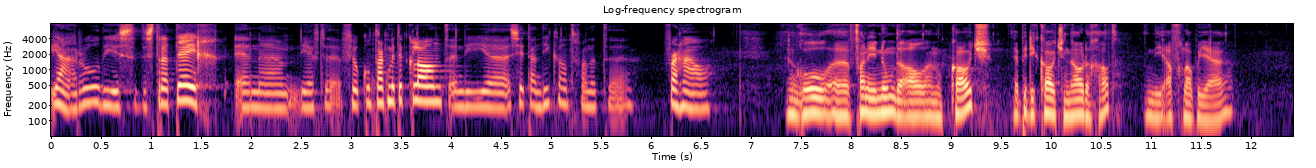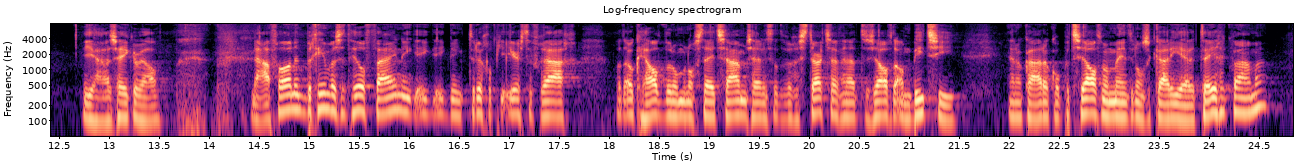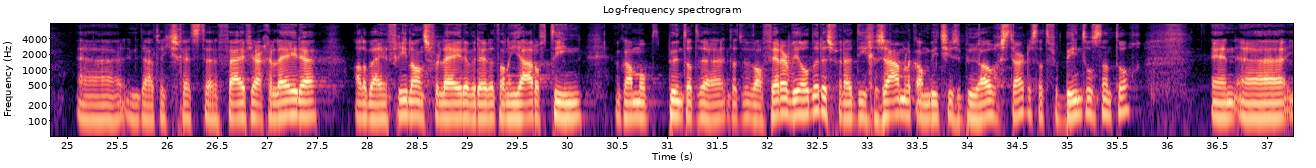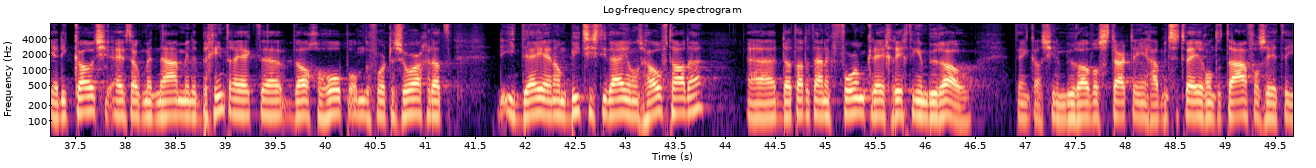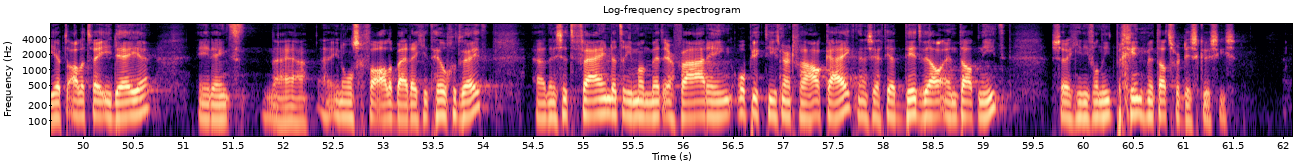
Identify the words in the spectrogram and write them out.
ja, Roel die is de strateeg. En ehm, die heeft veel contact met de klant. En die zit aan die kant van het verhaal. Een rol, Fanny noemde al een coach. Heb je die coach nodig gehad in die afgelopen jaren? Ja, zeker wel. Nou, vooral in het begin was het heel fijn. Ik, ik, ik, denk terug op je eerste vraag. Wat ook helpt waarom we nog steeds samen zijn, is dat we gestart zijn vanuit dezelfde ambitie. En elkaar ook op hetzelfde moment in onze carrière tegenkwamen. Uh, inderdaad, wat je schetste, vijf jaar geleden. Allebei een freelance verleden. We deden het al een jaar of tien. We kwamen op het punt dat we, dat we wel verder wilden. Dus vanuit die gezamenlijke ambitie is het bureau gestart. Dus dat verbindt ons dan toch. En uh, ja, die coach heeft ook met name in het begintraject wel geholpen om ervoor te zorgen dat de ideeën en ambities die wij in ons hoofd hadden, uh, dat dat uiteindelijk vorm kreeg richting een bureau. Ik denk als je een bureau wil starten en je gaat met z'n tweeën rond de tafel zitten, je hebt alle twee ideeën en je denkt, nou ja, in ons geval allebei dat je het heel goed weet, uh, dan is het fijn dat er iemand met ervaring objectief naar het verhaal kijkt en zegt, ja, dit wel en dat niet, zodat je in ieder geval niet begint met dat soort discussies.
